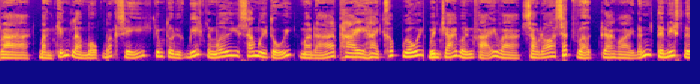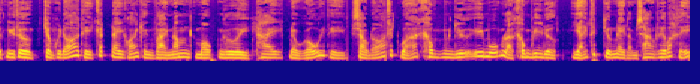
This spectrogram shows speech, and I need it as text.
Và bằng chứng là một bác sĩ chúng tôi được biết là mới 60 tuổi mà đã thay hai khớp gối bên trái và bên phải và sau đó sách vợt ra ngoài đánh tennis được như thường. Trong khi đó thì cách đây khoảng chừng vài năm một người thay đầu gối thì sau đó kết quả không như ý muốn là không đi được. Giải thích chuyện này làm sao thưa bác sĩ?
